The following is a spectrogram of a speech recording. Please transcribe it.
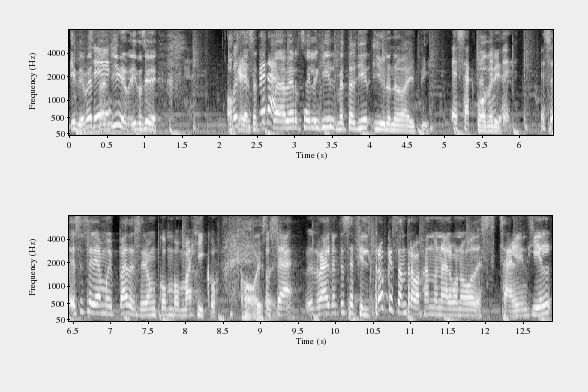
y de Metal Gear. Y así de, Ok, pues se puede haber Silent Hill, Metal Gear y una nueva IP. Exactamente. Eso, eso, sería muy padre, sería un combo mágico. Oh, o sea, realmente se filtró que están trabajando en algo nuevo de Silent Hill.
